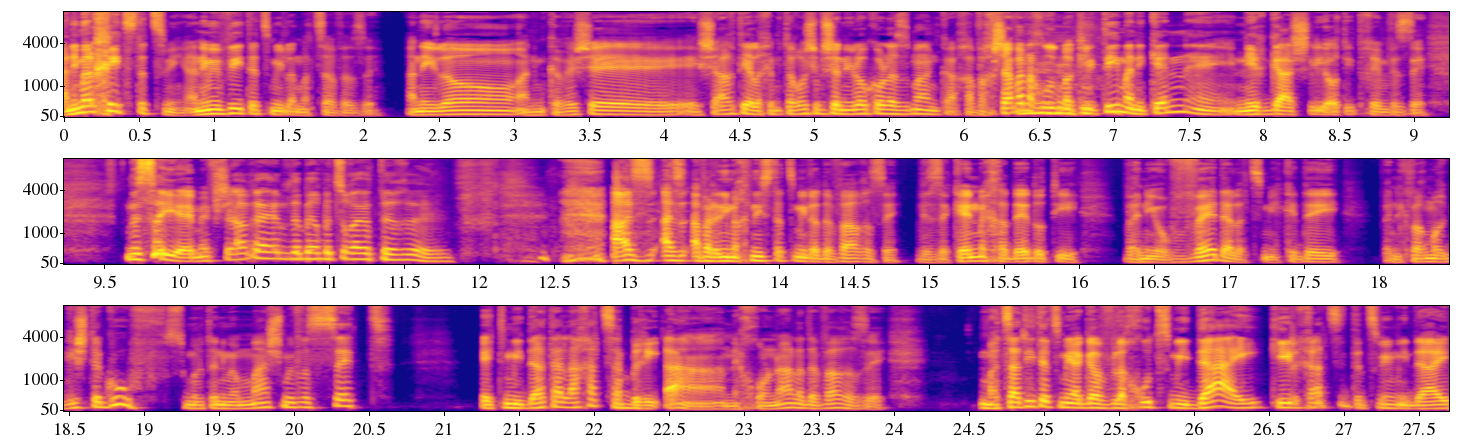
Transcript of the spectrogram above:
אני מלחיץ את עצמי, אני מביא את עצמי למצב הזה. אני לא, אני מקווה שהשארתי עליכם את הרושם שאני לא כל הזמן ככה. ועכשיו אנחנו מקליטים, אני כן אה, נרגש להיות איתכם וזה. נסיים, אפשר אה, לדבר בצורה יותר... אה, אז, אז, אבל אני מכניס את עצמי לדבר הזה, וזה כן מחדד אותי, ואני עובד על עצמי כדי, ואני כבר מרגיש את הגוף. זאת אומרת, אני ממש מווסת את מידת הלחץ הבריאה הנכונה לדבר הזה. מצאתי את עצמי, אגב, לחוץ מדי, כי הלחצתי את עצמי מדי,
